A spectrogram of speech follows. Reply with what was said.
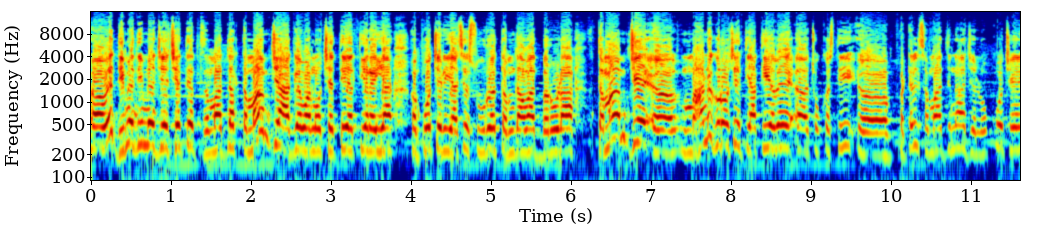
હવે ધીમે ધીમે જે છે તે સમાજના તમામ જે આગેવાનો છે તે અત્યારે અહીંયા પહોંચી રહ્યા છે. સુરત, અમદાવાદ, બરોડા, તમામ જે મહાનગરો છે ત્યાંથી હવે ચોક્કસથી પટેલ સમાજના જે લોકો છે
